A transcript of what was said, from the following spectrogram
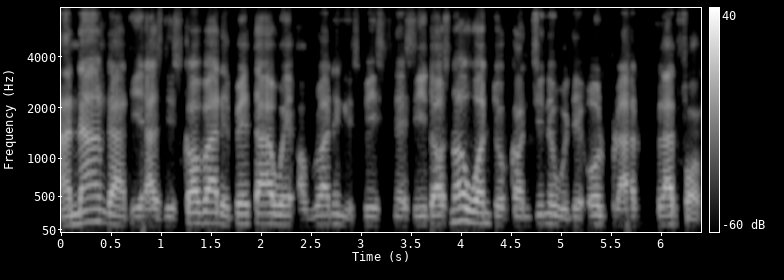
And now that he has discovered a better way of running his business, he does not want to continue with the old platform,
